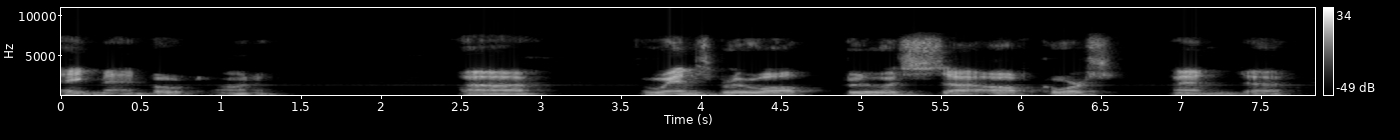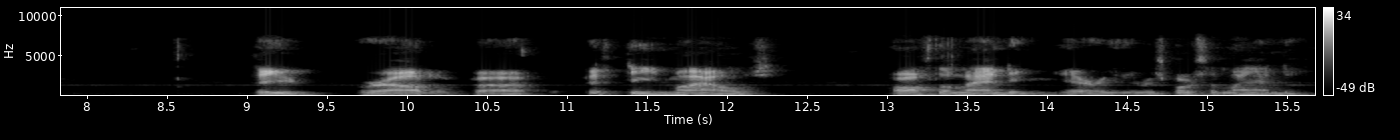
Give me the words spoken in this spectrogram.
eight man boat on it. Uh, winds blew off, blew us uh, off course, and uh, they were out of 15 miles off the landing area. They were supposed to land.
